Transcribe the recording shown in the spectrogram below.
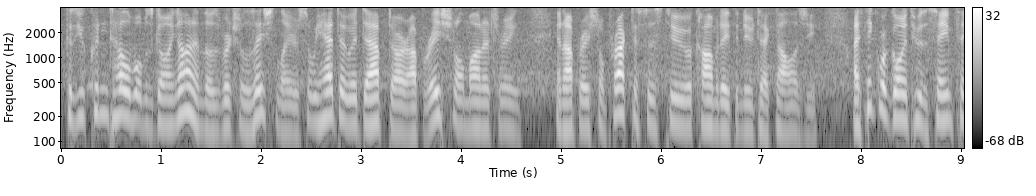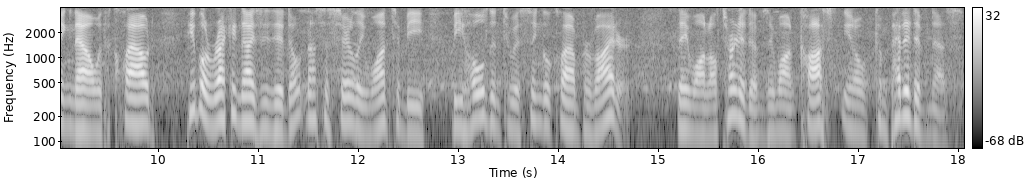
because you couldn't tell what was going on in those virtualization layers. So we had to adapt our operational monitoring and operational practices to accommodate the new technology. I think we're going through the same thing now with the cloud. People are recognizing they don't necessarily want to be beholden to a single cloud provider. They want alternatives, they want cost, you know, competitiveness,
